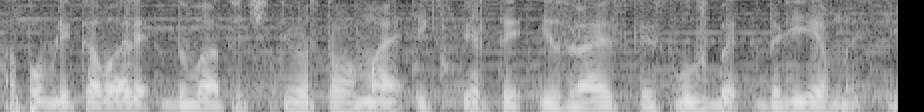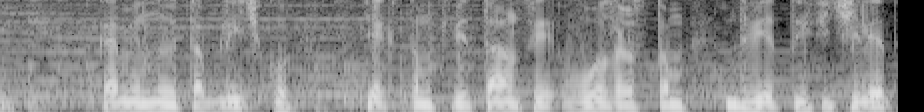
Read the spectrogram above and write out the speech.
опубликовали 24 мая эксперты Израильской службы древностей. Каменную табличку с текстом квитанции возрастом 2000 лет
